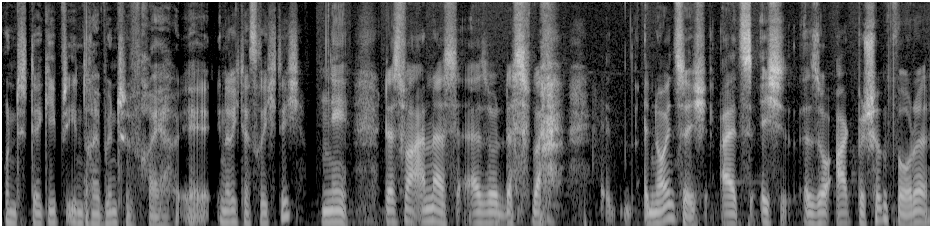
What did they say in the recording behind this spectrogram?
und der gibt ihnen drei Wünsche frei. Erinnere ich das richtig? Nee, das war anders. Also das war 90, als ich so arg beschimpft wurde.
